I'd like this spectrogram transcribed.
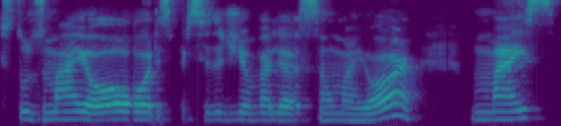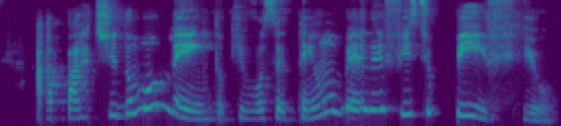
estudos maiores, precisa de avaliação maior, mas a partir do momento que você tem um benefício pífio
